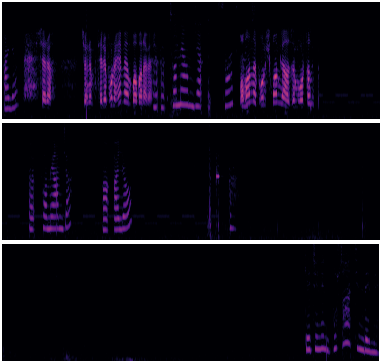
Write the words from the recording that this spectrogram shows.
Alo. Sera, canım telefonu hemen babana ver. Aa, Tommy amca saat kaç? Babanla konuşmam lazım. Ortalık Aa, Tommy amca. Aa, alo. Gecenin bu saatinde mi?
